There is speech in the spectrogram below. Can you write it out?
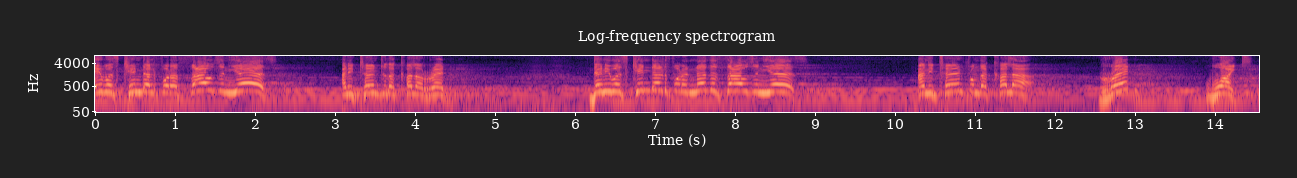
it was kindled for a thousand years and it turned to the color red. Then it was kindled for another thousand years and it turned from the color red, white.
